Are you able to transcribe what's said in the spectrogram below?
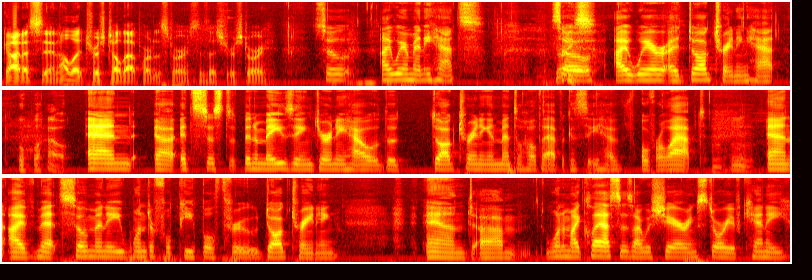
got us in i'll let trish tell that part of the story since that's your story So I wear many hats. So Nice. I wear a dog training hat, wow. and uh, it's just been amazing journey how the dog training and mental health advocacy have overlapped. And I've met so many wonderful people through dog training. And um, one of my classes, I was sharing story of Kenny,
